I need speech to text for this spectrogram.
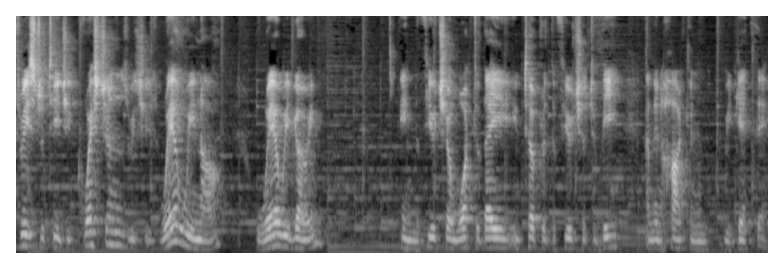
three strategic questions, which is where are we now, where are we going in the future, what do they interpret the future to be, and then how can we get there.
